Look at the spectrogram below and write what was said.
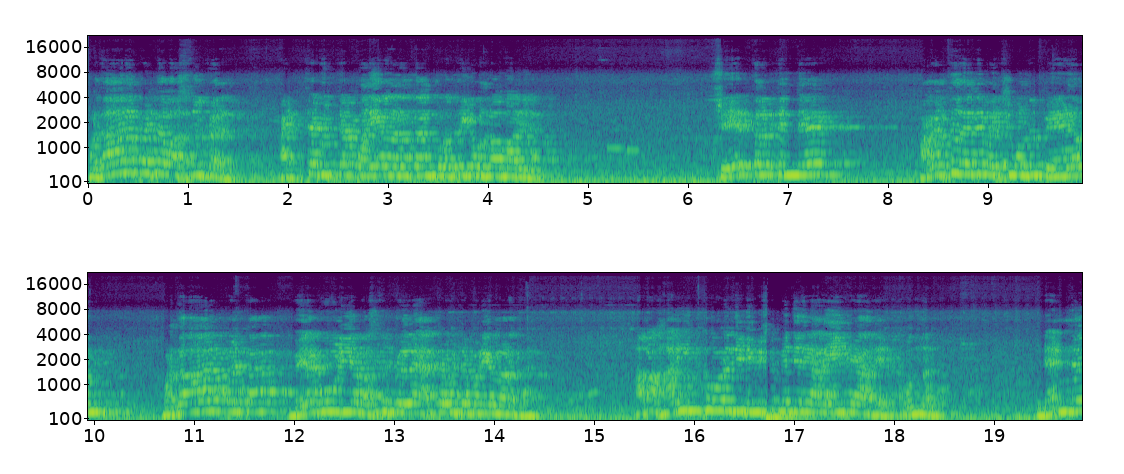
പ്രധാനപ്പെട്ട വസ്തുക്കൾ അറ്റകുറ്റപ്പണികൾ നടത്താൻ പുറത്തേക്ക് കൊണ്ടുപോകാൻ പാടില്ല. ക്ഷേത്രത്തിന്റെ അകത്ത് തന്നെ വെച്ചുകൊണ്ട് വേണം പ്രധാനപ്പെട്ട വില കൂടിയ വസ്തുക്കളിലെ അറ്റകുറ്റപ്പണികൾ നടത്താൻ. അപ്പൊ ഹൈക്കോടതി ഡിവിഷൻ ബെഞ്ചിനെ അറിയിക്കാതെ ഒന്ന്. രണ്ട്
